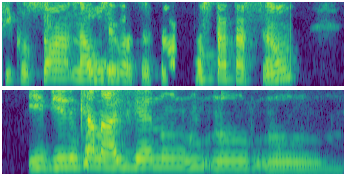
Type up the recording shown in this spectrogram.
ficam só na Sim. observação, só na constatação, e dizem que a análise é num. num, num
